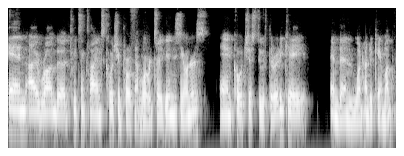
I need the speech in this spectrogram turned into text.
And I run the Tweets and Clients coaching program where we take agency owners and coaches to 30K and then 100K a month.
